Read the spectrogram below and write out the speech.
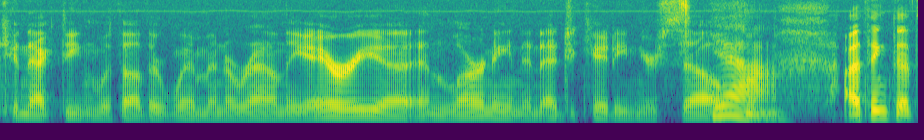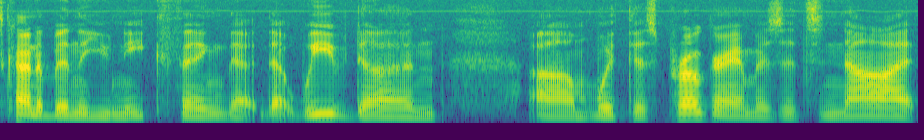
connecting with other women around the area and learning and educating yourself yeah. And i think that's kind of been the unique thing that that we've done um, with this program is it's not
